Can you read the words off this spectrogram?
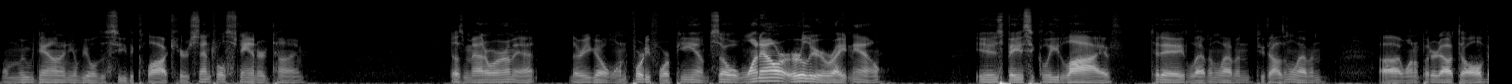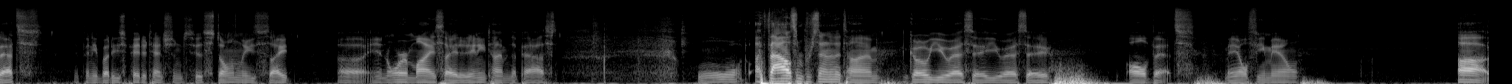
We'll move down and you'll be able to see the clock here. Central Standard Time. Doesn't matter where I'm at there you go, 1:44 p.m. So one hour earlier right now is basically live today, 11-11-2011. Uh, I want to put it out to all vets. If anybody's paid attention to Stonely's site uh, and or my site at any time in the past, a thousand percent of the time, go USA, USA, all vets, male, female. Uh,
